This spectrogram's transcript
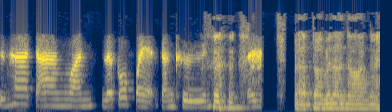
จุดห้ากลางวัน แล้วก็แปดกลางคืนแปดตอนเวลานอนนะ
